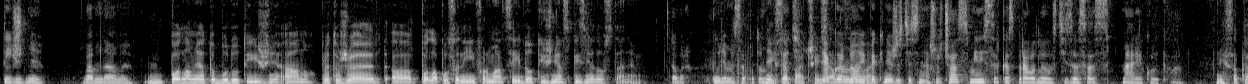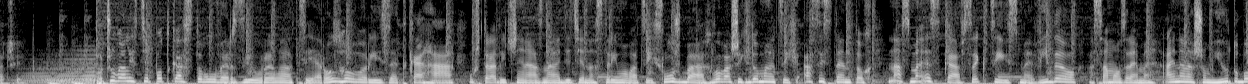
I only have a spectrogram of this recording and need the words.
týždne vám dáme? Podľa mňa to budú týždne, áno. Pretože uh, podľa posledných informácií do týždňa spis nedostanem. Dobre, budeme sa potom Nech pýtať. sa páči, Ďakujem veľmi pekne, že ste si našli čas. Ministerka spravodlivosti zasa Mária Koliková. Nech sa páči. Počúvali ste podcastovú verziu relácie Rozhovory ZKH. Už tradične nás nájdete na streamovacích službách, vo vašich domácich asistentoch, na Sme.sk, v sekcii Sme video a samozrejme aj na našom YouTube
